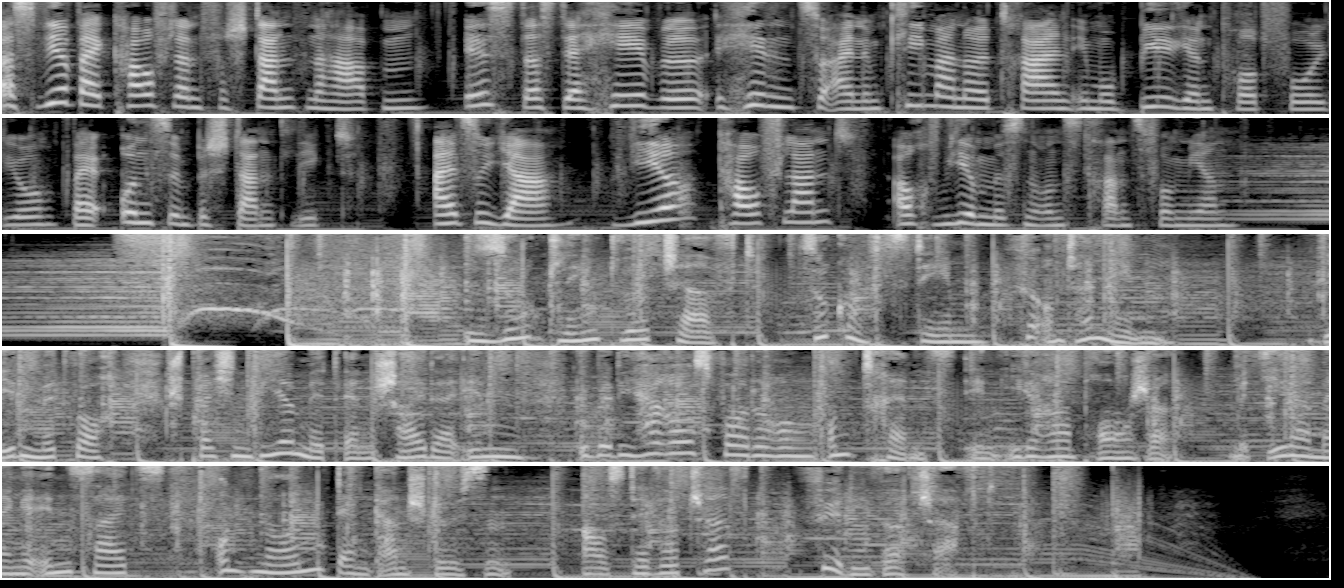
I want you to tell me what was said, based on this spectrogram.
Was wir bei Kaufland verstanden haben, ist, dass der Hebel hin zu einem klimaneutralen Immobilienportfolio bei uns im Bestand liegt. Also ja, wir, Kaufland, auch wir müssen uns transformieren. So klingt Wirtschaft. Zukunftsthemen für Unternehmen. Jeden Mittwoch sprechen wir mit EntscheiderInnen über die Herausforderungen und Trends in ihrer Branche. Mit jeder Menge Insights und neuen Denkanstößen. Aus der Wirtschaft für die Wirtschaft.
